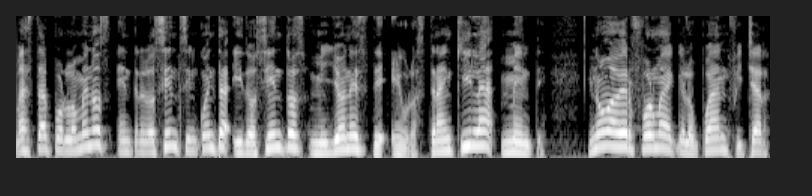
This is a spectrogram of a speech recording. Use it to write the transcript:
va a estar por lo menos entre los 150 y 200 millones de euros. Tranquilamente. No va a haber forma de que lo puedan fichar.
